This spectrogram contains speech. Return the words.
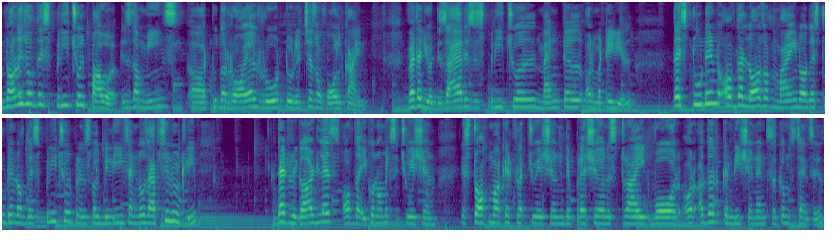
Knowledge of the spiritual power is the means uh, to the royal road to riches of all kind. Whether your desire is spiritual mental or material the student of the laws of mind or the student of the spiritual principle believes and knows absolutely that regardless of the economic situation stock market fluctuation depression strike war or other condition and circumstances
